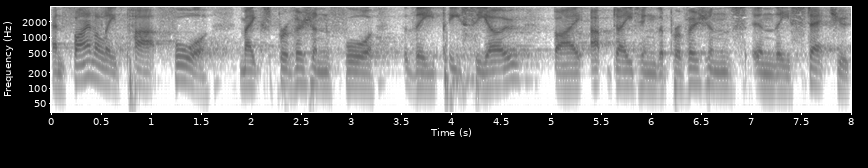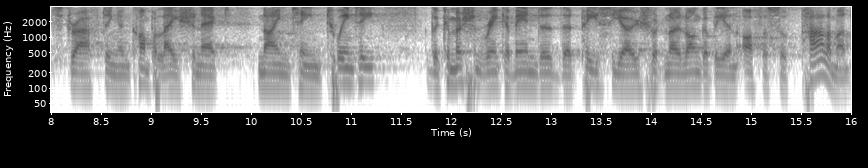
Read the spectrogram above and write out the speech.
And finally, Part 4 makes provision for the PCO by updating the provisions in the Statutes Drafting and Compilation Act 1920. The Commission recommended that PCO should no longer be an Office of Parliament,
